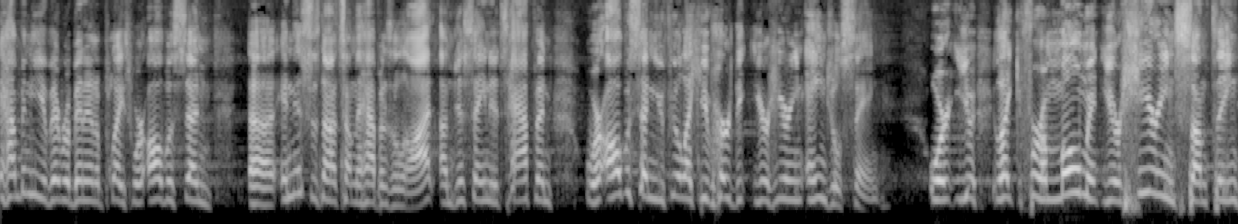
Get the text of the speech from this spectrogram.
how many of you have ever been in a place where all of a sudden, uh, and this is not something that happens a lot, I'm just saying it's happened, where all of a sudden you feel like you've heard, you're hearing angels sing. Or you, like for a moment, you're hearing something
